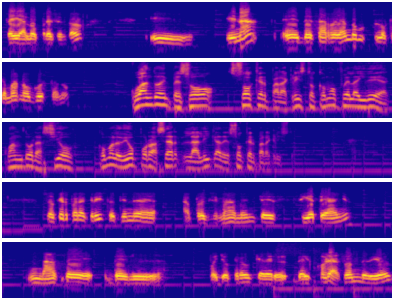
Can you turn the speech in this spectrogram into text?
usted ya lo presentó, y, y nada, eh, desarrollando lo que más nos gusta, ¿no? ¿Cuándo empezó Soccer para Cristo? ¿Cómo fue la idea? ¿Cuándo nació? ¿Cómo le dio por hacer la Liga de Soccer para Cristo? Soccer para Cristo tiene aproximadamente siete años. Nace del, pues yo creo que del, del corazón de Dios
